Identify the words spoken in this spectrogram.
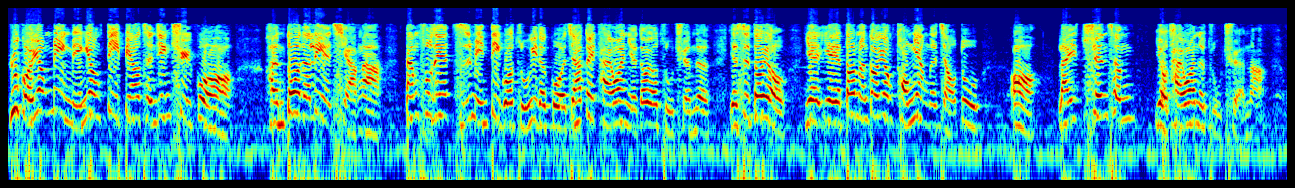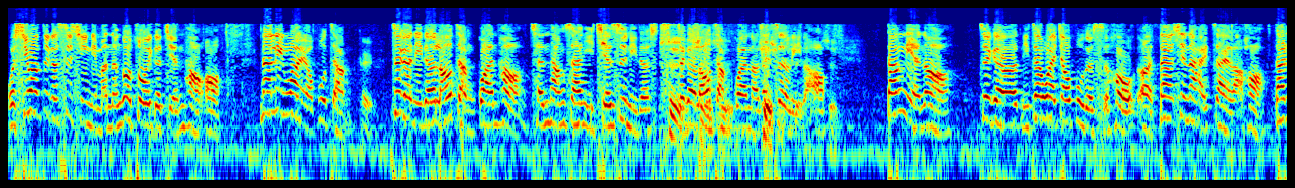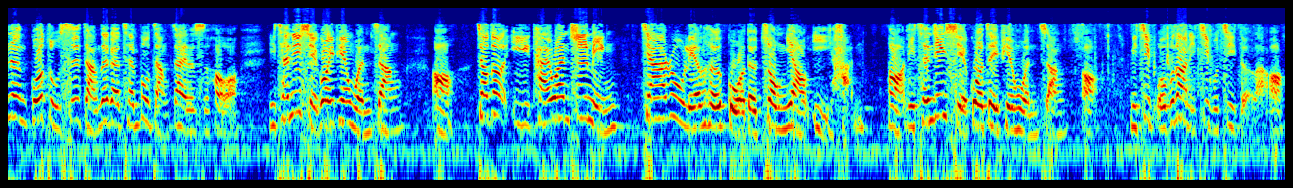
如果用命名、用地标，曾经去过很多的列强啊，当初这些殖民帝国主义的国家对台湾也都有主权的，也是都有，也也都能够用同样的角度哦来宣称有台湾的主权呐。我希望这个事情你们能够做一个检讨哦。那另外有部长，这个你的老长官哈陈唐山以前是你的这个老长官了，在这里了哦。当年哦。这个你在外交部的时候，呃，当然现在还在了哈。担任国主司长这个陈部长在的时候哦，你曾经写过一篇文章哦，叫做《以台湾之名加入联合国的重要意涵》哦，你曾经写过这篇文章哦，你记我不知道你记不记得了哦。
